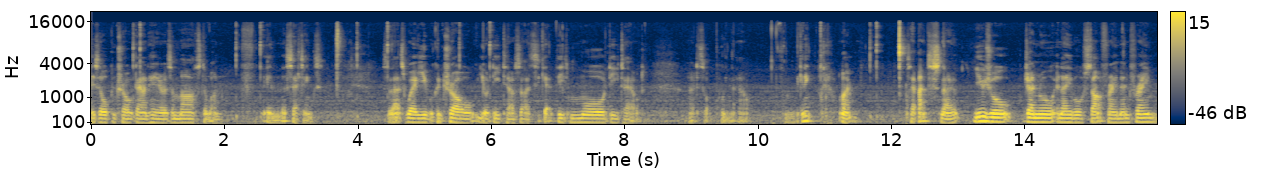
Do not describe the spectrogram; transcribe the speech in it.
is all controlled down here as a master one in the settings. So that's where you will control your detail size to get these more detailed. I to sort of point that out from the beginning. Right, so back to snow. Usual, general, enable, start frame, end frame.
